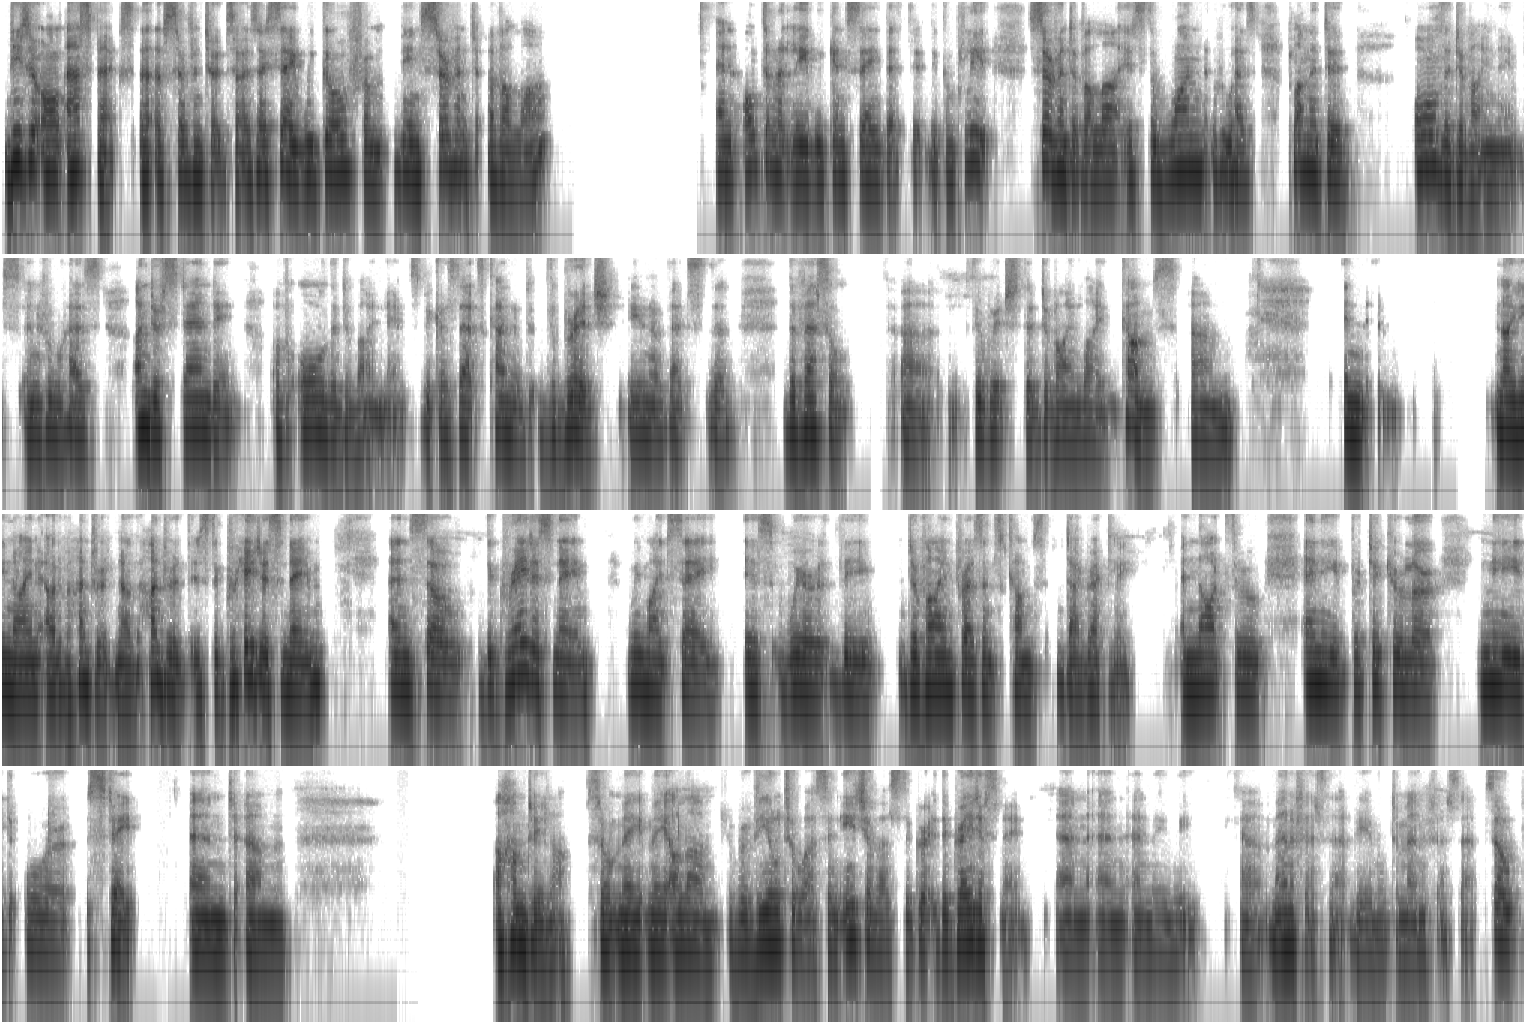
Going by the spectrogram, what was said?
these are all aspects of servanthood. So as I say, we go from being servant of Allah and ultimately, we can say that the, the, complete servant of Allah is the one who has plummeted all the divine names and who has understanding of all the divine names, because that's kind of the bridge, you know, that's the, the vessel uh, through which the divine light comes. Um, 99 out of 100, now the 100 is the greatest name. And so the greatest name we might say, is where the divine presence comes directly and not through any particular need or state. And um, Alhamdulillah. So may, may Allah reveal to us and each of us the, great, the greatest name and, and, and may we uh, manifest that, be able to manifest that. So,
